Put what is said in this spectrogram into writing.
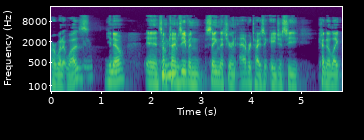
or what it was. Mm-hmm. You know, and sometimes mm-hmm. even saying that you're an advertising agency kind of like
